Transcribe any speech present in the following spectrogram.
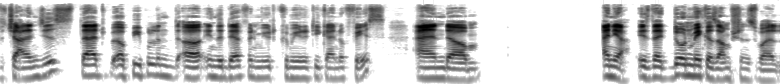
the challenges that uh, people in uh, in the deaf and mute community kind of face. And um, and yeah is that don't make assumptions while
